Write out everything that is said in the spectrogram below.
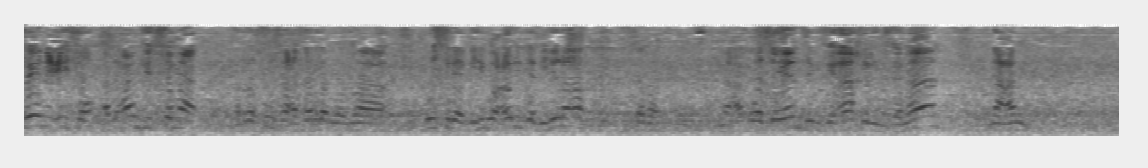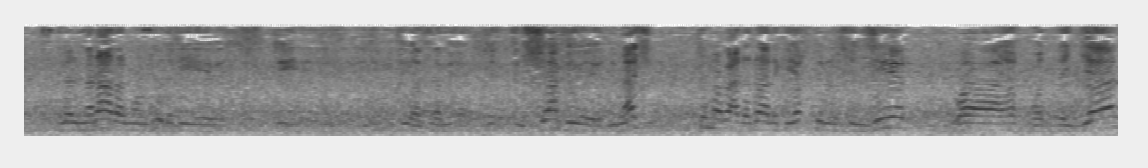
فين عيسى؟ الآن في السماء، الرسول صلى الله عليه وسلم لما اسري به وعرج به رأى السماء، نعم. وسينزل في آخر الزمان. نعم. إلى المنارة الموجودة في في في, في الشام في دمشق. ثم بعد ذلك يقتل الخنزير والدجال.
